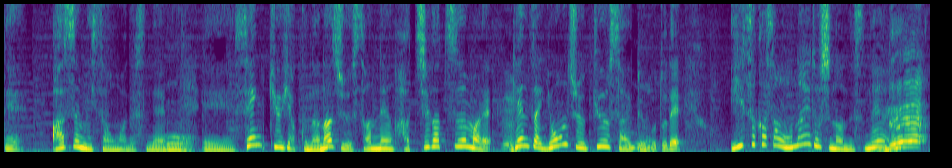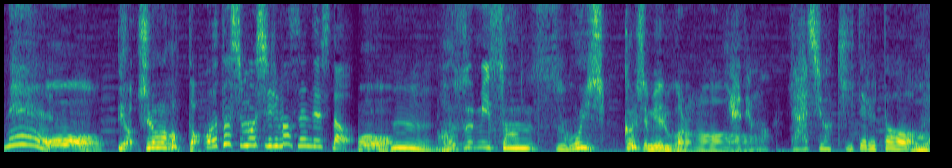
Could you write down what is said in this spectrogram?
で安住さんはですね、う。んえー1973年8月生まれ、うん。現在49歳ということで、飯塚さん同い年なんですね。ね。ねいや知らなかった。私も知りませんでした。おううん。安住さんすごいしっかりして見えるからな。いやでもラジオ聞いてるとうん。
